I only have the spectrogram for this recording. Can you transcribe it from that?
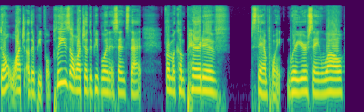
don't watch other people. Please don't watch other people in a sense that from a comparative standpoint where you're saying, well,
